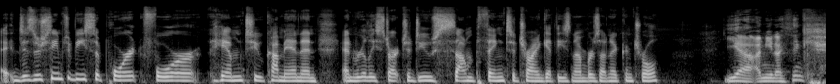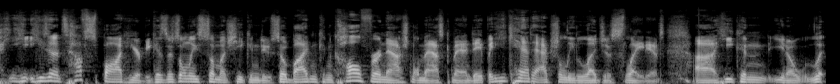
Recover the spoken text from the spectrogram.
Uh, does there seem to be support for him to come in and and really start to do something to try and get these numbers under control? Yeah, I mean, I think he, he's in a tough spot here because there's only so much he can do. So Biden can call for a national mask mandate, but he can't actually legislate it. Uh, he can, you know, le-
